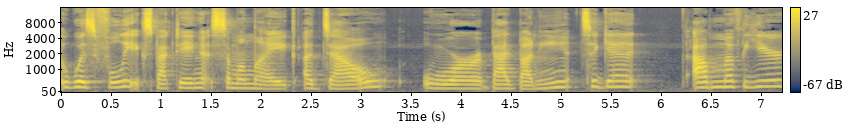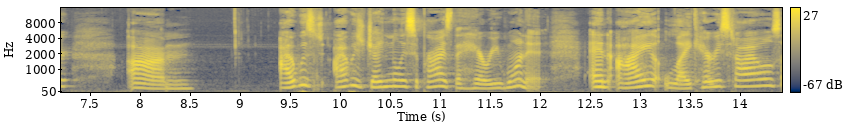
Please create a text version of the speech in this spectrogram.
was fully expecting someone like Adele or Bad Bunny to get album of the year. Um I was I was genuinely surprised that Harry won it. And I like Harry Styles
